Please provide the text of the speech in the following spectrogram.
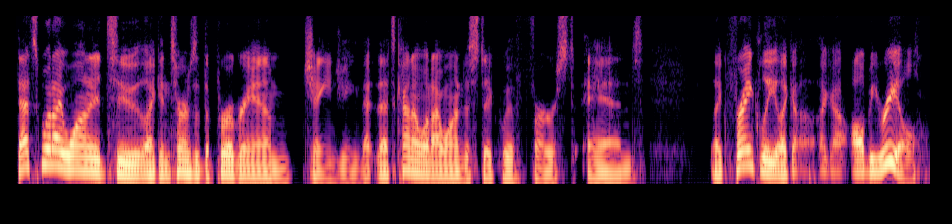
that's what I wanted to like in terms of the program changing. That that's kind of what I wanted to stick with first. And like frankly, like uh, like I'll be real.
